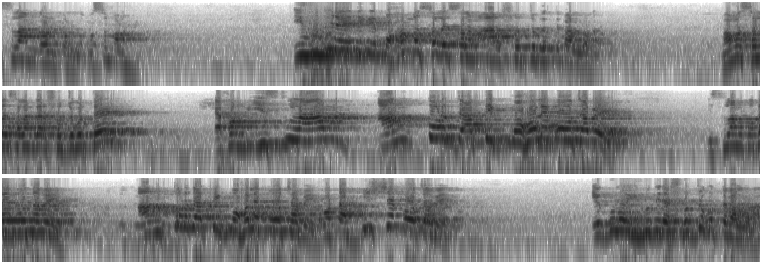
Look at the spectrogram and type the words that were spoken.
ইসলাম গ্রহণ করল, মুসলমান হয় ইহুদিরা এদিকে মোহাম্মদ সাল্লাহ সাল্লাম আর সহ্য করতে পারল না। মোহাম্মদ সাল্লাহ সাল্লামকে আর সহ্য করতে এখন ইসলাম আন্তর্জাতিক মহলে পৌঁছাবে। ইসলাম কোথায় পৌঁছাবে? আন্তর্জাতিক মহলে পৌঁছাবে, গোটা বিশ্বে পৌঁছাবে। এগুলো ইহুদিরা সহ্য করতে পারল না।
